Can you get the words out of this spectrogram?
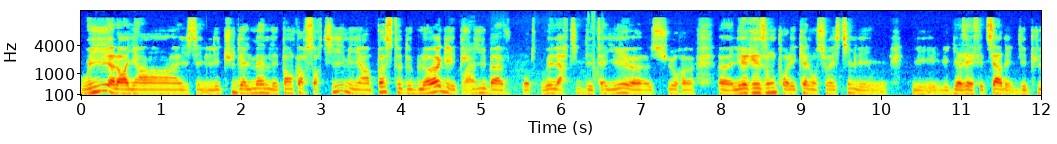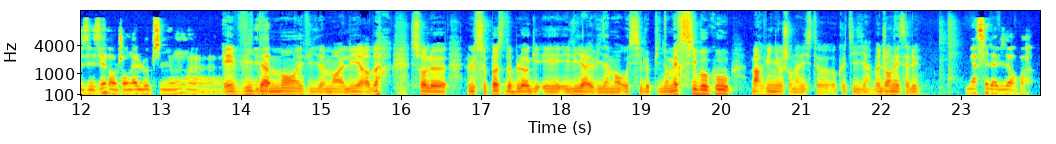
Oui, alors il y a l'étude elle-même n'est pas encore sortie, mais il y a un post de blog et puis bah, vous retrouvez l'article détaillé euh, sur euh, euh, les raisons pour lesquelles on surestime les, les, gaz à effet de serre des, plus aisés dans le journal L'Opinion. évidemment, évidemment à lire sur le, ce post de blog et, et lire évidemment aussi l'Opinion. Merci beaucoup Marc Vigneault, journaliste au quotidien. Bonne journée, salut. Merci David, au revoir.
